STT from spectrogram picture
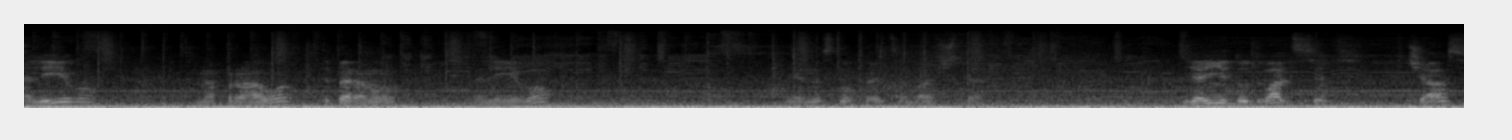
Наліво, направо. Тепер ну, наліво. Ні, не слухається, бачите. Я їду 20 в час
